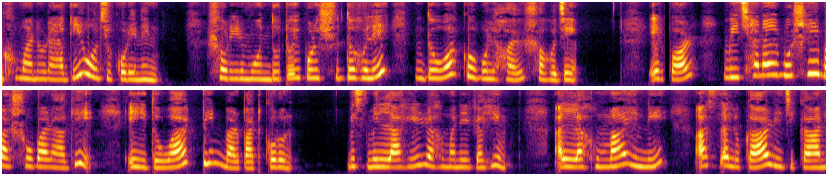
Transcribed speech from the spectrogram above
ঘুমানোর আগে অজু করে নিন। শরীর মন দুটোই পরিশুদ্ধ হলে দোয়া কবুল হয় সহজে। এরপর বিছানায় বসে বা শোবার আগে এই দোয়া তিনবার পাঠ করুন। বিসমিল্লাহির রহমানির রহিম। আল্লাহুম্মা ইন্নি আসআলুকা রিজিকান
